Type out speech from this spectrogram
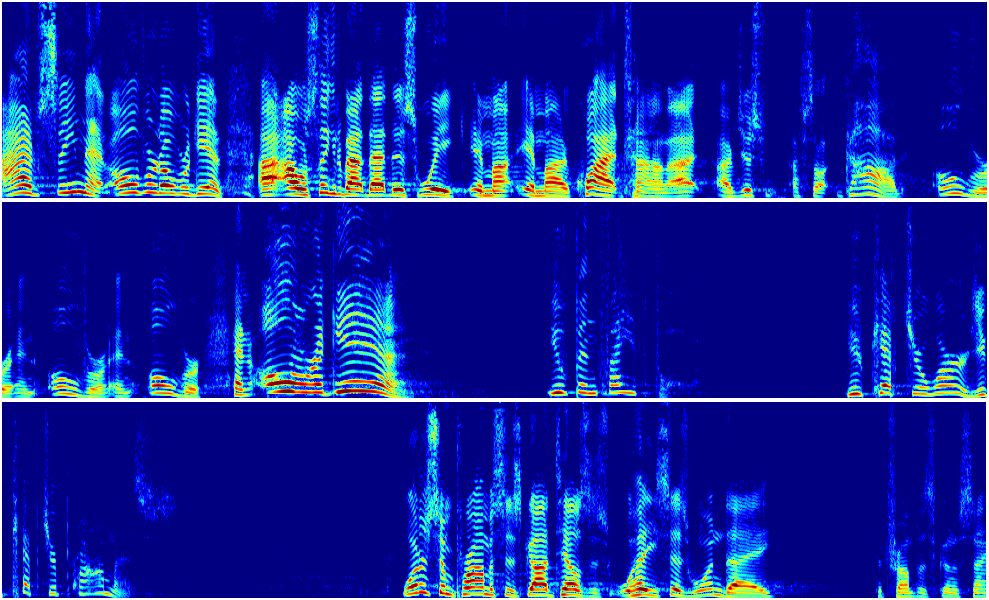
I've seen that over and over again. I, I, was thinking about that this week in my in my quiet time. I, I just I thought, God, over and over and over and over again. You've been faithful. You've kept your word. You've kept your promise. What are some promises God tells us? Well, He says one day the trumpet's going to sound.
